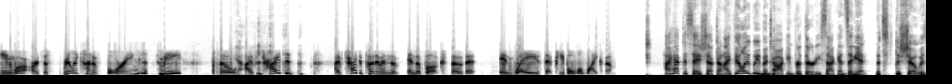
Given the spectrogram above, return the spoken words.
quinoa are just really kind of boring to me. So Yeah. I've tried to, I've tried to put them in the in the book so that in ways that people will like them. I have to say, Chef Dawn, I feel like we've been talking for 30 seconds and yet the show is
